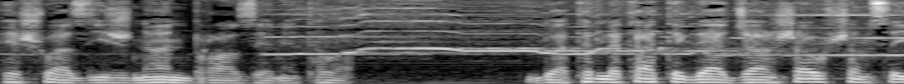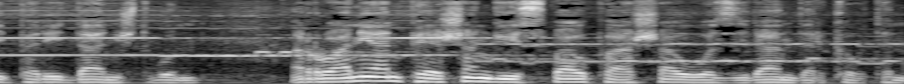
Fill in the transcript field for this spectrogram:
پێشوازی ژنان بڕازێنێتەوە. دواتر لە کاتێکدا جانشا و شەمسەی پەری دانیشتبوون، ڕوانیان پێشەنگی سوپا و پاشا و وەزیران دەرکەوتن.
